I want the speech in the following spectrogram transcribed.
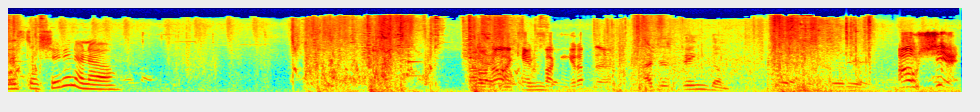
they still shooting or no? I don't know, I can't fucking get up there. I just pinged them. Yeah, so it is. Oh shit!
